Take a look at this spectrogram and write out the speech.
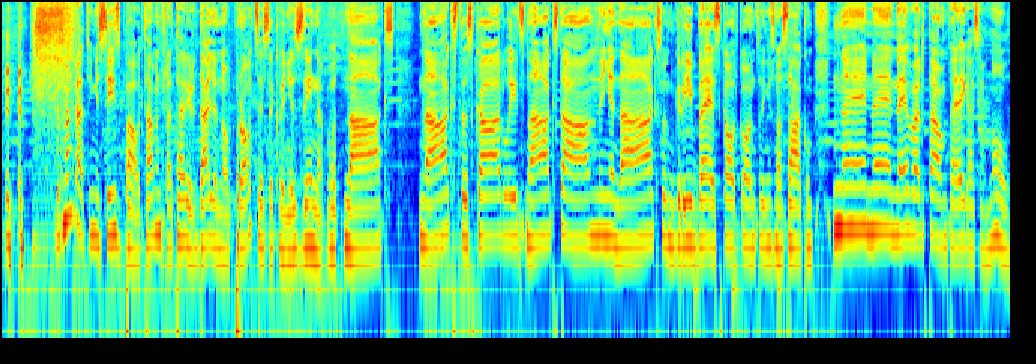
Bet, manuprāt, viņas izbauda. Tā, manuprāt, arī ir daļa no procesa, ka viņas zina, ka nāks. Nāks tas kārlīds, nāks tā Anniņa, nāks un gribēs kaut ko, un viņas no sākuma - nē, nē, nevar tām beigās. Jau, nu,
